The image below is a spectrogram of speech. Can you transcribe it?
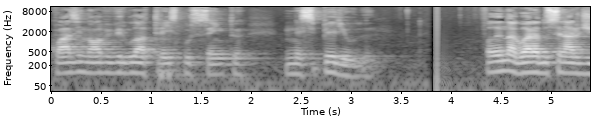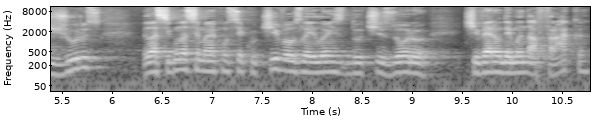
quase 9,3% nesse período. Falando agora do cenário de juros, pela segunda semana consecutiva, os leilões do Tesouro tiveram demanda fraca.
